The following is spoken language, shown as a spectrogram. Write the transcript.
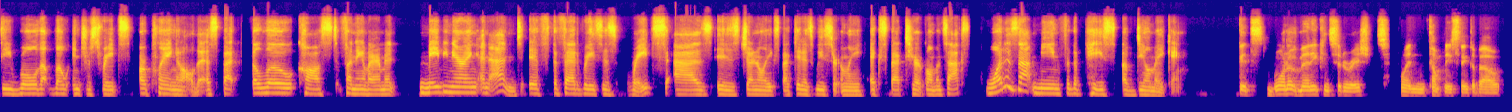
the role that low interest rates are playing in all this, but the low cost funding environment may be nearing an end if the Fed raises rates, as is generally expected, as we certainly expect here at Goldman Sachs. What does that mean for the pace of deal making? It's one of many considerations when companies think about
